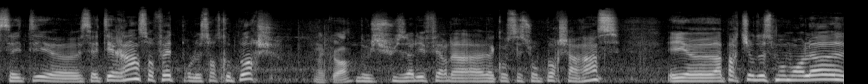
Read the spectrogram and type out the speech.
ça a été, euh, ça a été Reims en fait pour le centre Porsche. D'accord. Donc je suis allé faire la, la concession Porsche à Reims. Et euh, à partir de ce moment-là,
